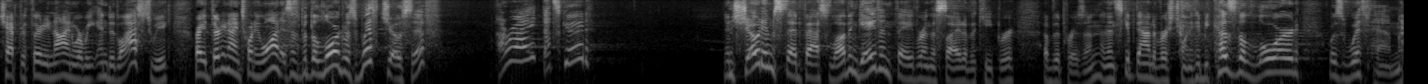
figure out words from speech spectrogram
chapter 39 where we ended last week right 39 21 it says but the lord was with joseph all right that's good and showed him steadfast love and gave him favor in the sight of the keeper of the prison and then skip down to verse 23 because the lord was with him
